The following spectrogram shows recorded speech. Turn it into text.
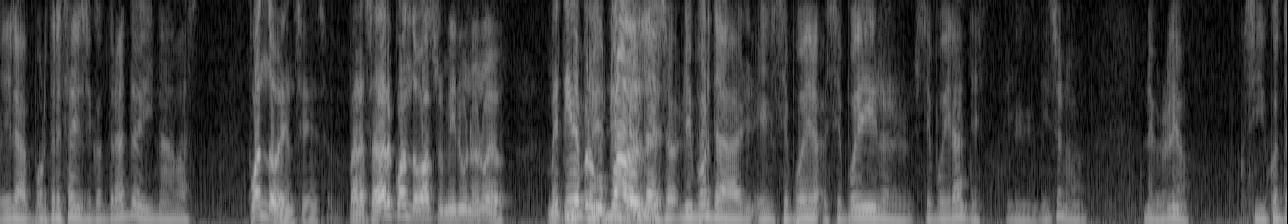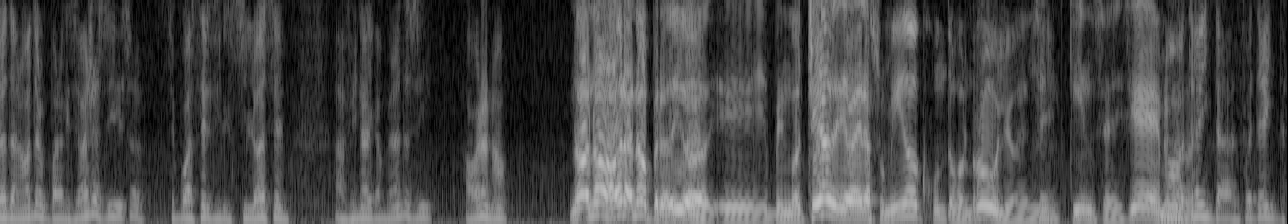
Era por tres años el contrato y nada más. ¿Cuándo vence eso? Para saber cuándo va a asumir uno nuevo. Me tiene No- preocupado. No, importa el- eso, no importa, él se puede ir, se puede ir, se puede ir antes. El- eso no, no hay problema. Si contratan a otro para que se vaya, sí, eso se puede hacer. Si, si lo hacen a final del campeonato, sí. Ahora no. No, no, ahora no, pero digo, eh, Bengochea debe haber asumido junto con Rubio el Sí. 15 de diciembre. No, 30, fue 30.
